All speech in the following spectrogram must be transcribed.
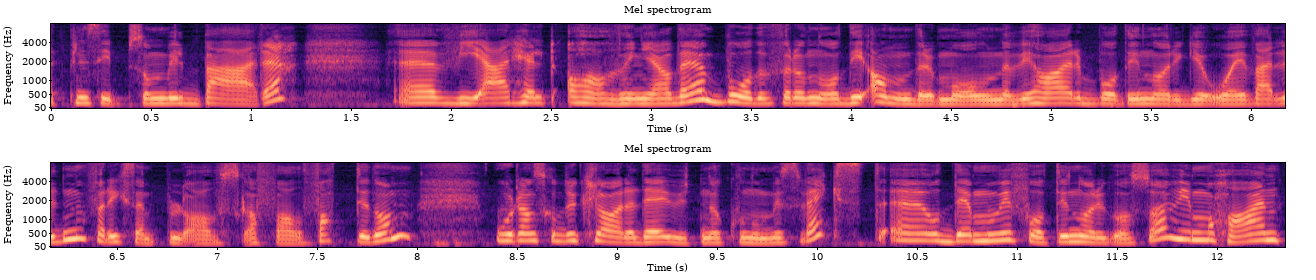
et prinsipp som vil bære. Eh, vi er helt avhengig av det, både for å nå de andre målene vi har, både i Norge og i verden, f.eks. å avskaffe all fattigdom. Hvordan skal du klare det uten økonomisk vekst? Og Det må vi få til i Norge også. Vi må ha en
